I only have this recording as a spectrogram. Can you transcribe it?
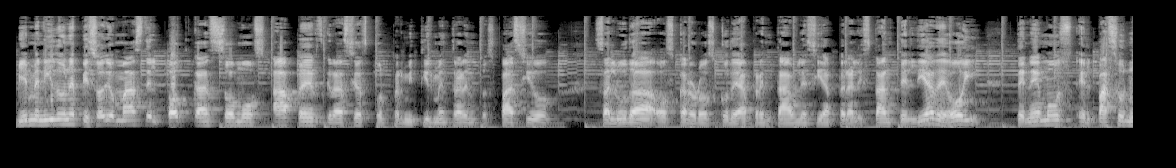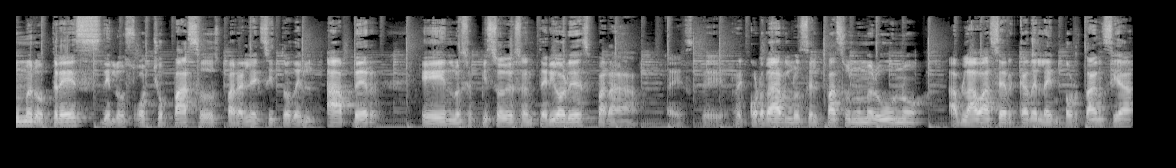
Bienvenido a un episodio más del podcast Somos Appers. Gracias por permitirme entrar en tu espacio. Saluda Oscar Orozco de App Rentables y Apper al Instante. El día de hoy tenemos el paso número 3 de los 8 pasos para el éxito del Upper en los episodios anteriores para este, recordarlos. El paso número 1 hablaba acerca de la importancia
